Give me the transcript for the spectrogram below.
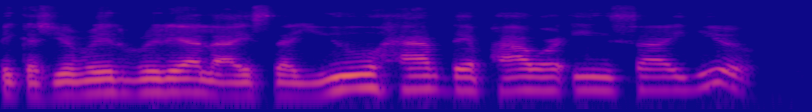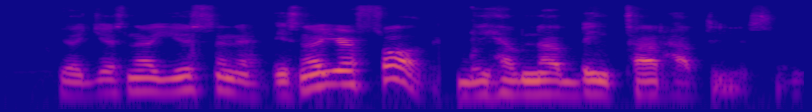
because you really realize that you have the power inside you you're just not using it. It's not your fault. We have not been taught how to use it.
